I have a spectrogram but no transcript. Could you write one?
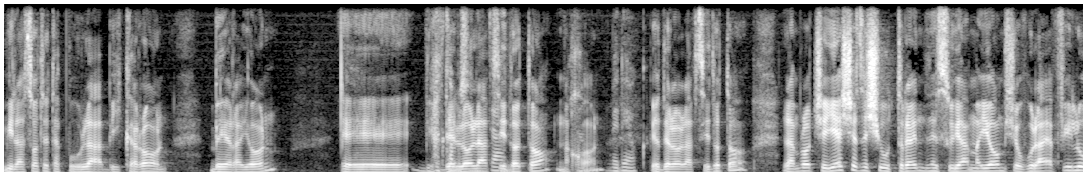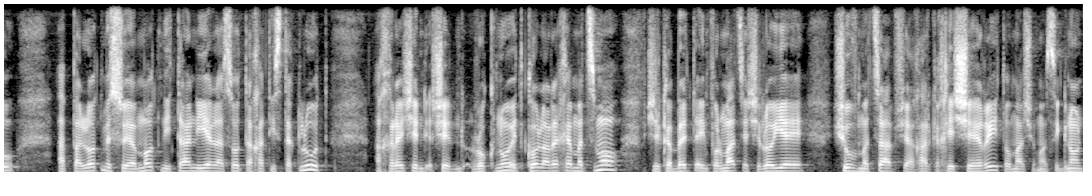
מלעשות את הפעולה בעיקרון בהיריון, בכדי לא להפסיד אותו, נכון, בדיוק, בכדי לא להפסיד אותו, למרות שיש איזשהו טרנד מסוים היום שאולי אפילו הפלות מסוימות ניתן יהיה לעשות תחת הסתכלות, אחרי שרוקנו את כל הרחם עצמו, לקבל את האינפורמציה שלא יהיה שוב מצב שאחר כך יש שארית או משהו מהסגנון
